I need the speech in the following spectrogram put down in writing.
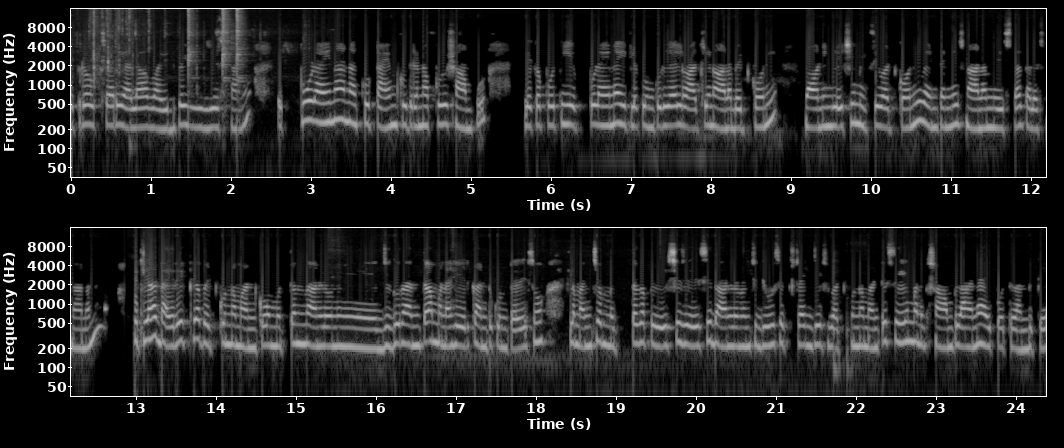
ఎప్పుడో ఒకసారి అలా వైట్గా యూజ్ చేస్తాను. ఎప్పుడైనా నాకు టైం కుదిరినప్పుడు షాంపూ లేకపోతే ఎప్పుడైనా ఇట్లా కుంకుడుకాయలు రాత్రి నానబెట్టుకొని మార్నింగ్ లేచి మిక్సీ పట్టుకొని వెంటనే స్నానం చేస్తా తల స్నానం ఇట్లా డైరెక్ట్గా పెట్టుకున్నాం అనుకో మొత్తం దానిలోని జిగురు అంతా మన హెయిర్కి అంటుకుంటది. సో ఇట్లా మంచిగా మెత్తగా పేస్ట్ చేసి దానిలో నుంచి జ్యూస్ ఎక్స్ట్రాక్ట్ చేసి పట్టుకున్నామంటే సేమ్ మనకి షాంపూ లాగానే అయిపోతుంది అందుకే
